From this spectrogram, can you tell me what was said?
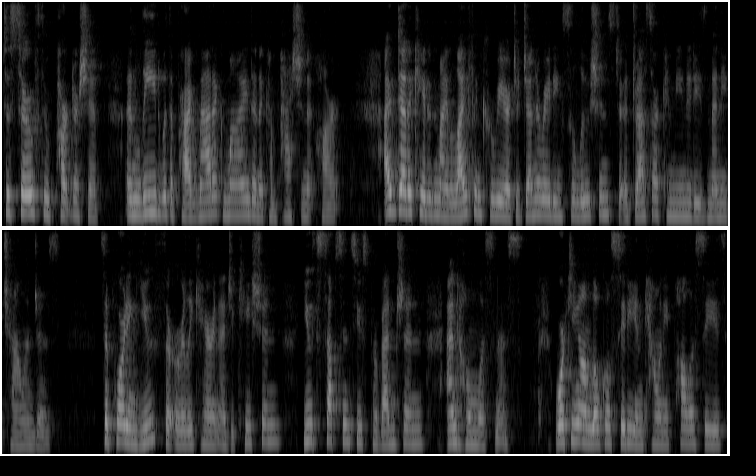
to serve through partnership and lead with a pragmatic mind and a compassionate heart. I've dedicated my life and career to generating solutions to address our community's many challenges, supporting youth through early care and education, youth substance use prevention, and homelessness, working on local city and county policies,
